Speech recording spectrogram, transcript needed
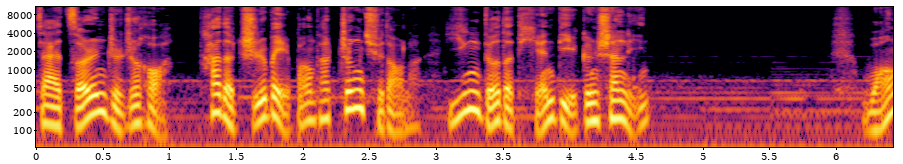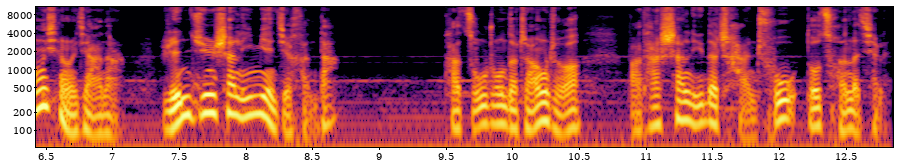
在责任制之后啊，他的侄辈帮他争取到了应得的田地跟山林。王先生家那儿人均山林面积很大，他族中的长者把他山林的产出都存了起来。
